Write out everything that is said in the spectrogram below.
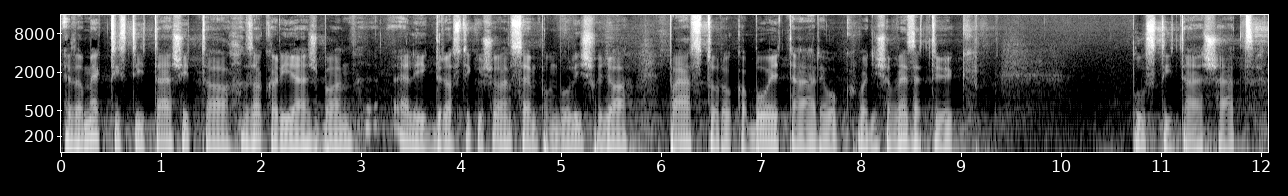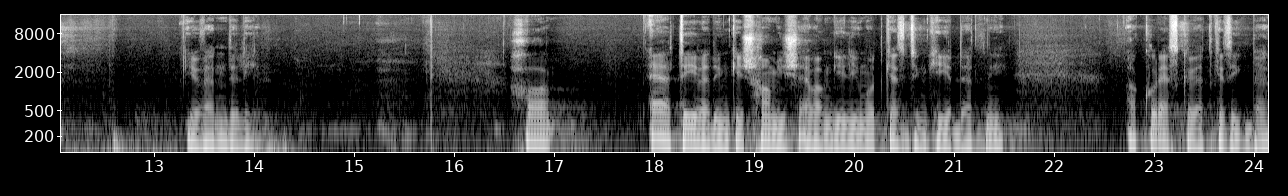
Ez a megtisztítás itt a Zakariásban elég drasztikus olyan szempontból is, hogy a pásztorok, a bolytárok, vagyis a vezetők pusztítását jövendeli. Ha eltévedünk és hamis evangéliumot kezdünk hirdetni, akkor ez következik be,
